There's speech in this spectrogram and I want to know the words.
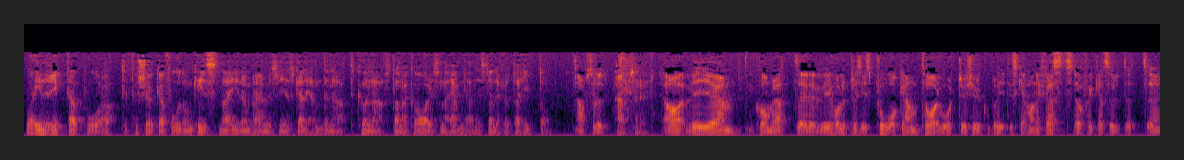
vara inriktat på att försöka få de kristna i de här muslimska länderna att kunna stanna kvar i sina hemländer istället för att ta hit dem. Absolut. Absolut. Ja, vi eh, kommer att, vi håller precis på och antar vårt kyrkopolitiska manifest. Det har skickats ut ett eh,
